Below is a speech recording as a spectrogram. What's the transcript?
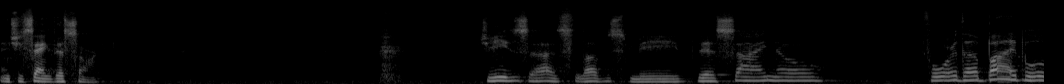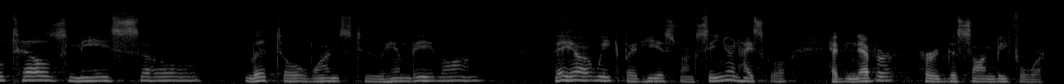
and she sang this song Jesus loves me, this I know, for the Bible tells me so. Little ones to him belong. They are weak, but he is strong. Senior in high school had never heard this song before.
